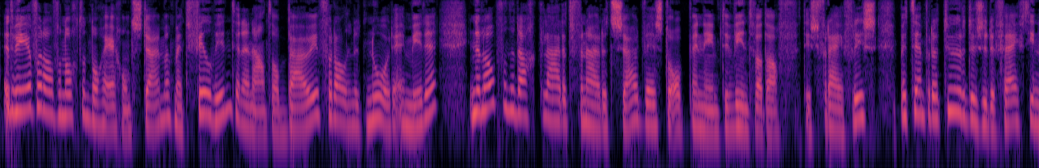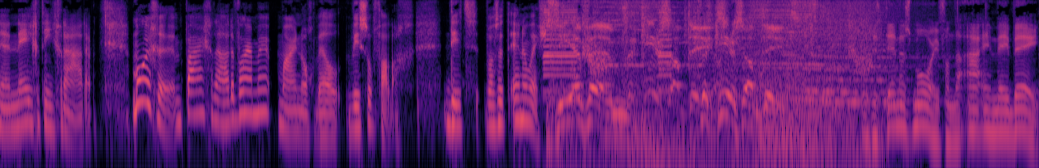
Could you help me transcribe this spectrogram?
Het weer vooral vanochtend nog erg onstuimig met veel wind en een aantal buien, vooral in het noorden en midden. In de loop van de dag klaart het vanuit het zuidwesten op en neemt de wind wat af. Het is vrij fris met temperaturen tussen de 15 en 19 graden. Morgen een paar graden warmer, maar nog wel wisselvallig. Dit was het NOS. ZFM, verkeersupdate. verkeersupdate. Dit is Dennis Mooi van de ANWB.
